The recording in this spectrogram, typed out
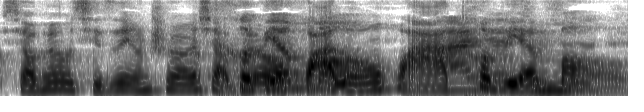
小朋友骑自行车，小朋友滑轮滑，特别猛。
